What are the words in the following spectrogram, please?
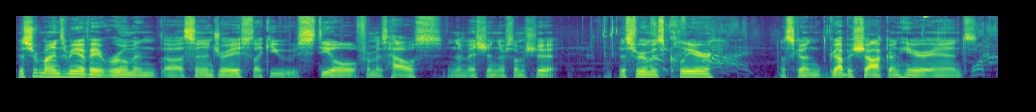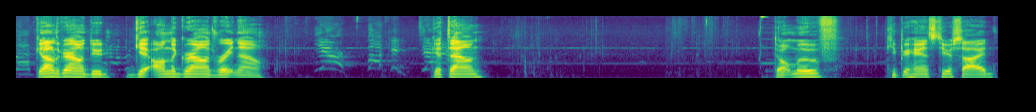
This reminds me of a room in uh, San Andreas, like you steal from his house in the mission or some shit. This room is clear. Let's go and grab a shotgun here and get on the ground, dude. Get on the ground right now. Get down. Don't move. Keep your hands to your side.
